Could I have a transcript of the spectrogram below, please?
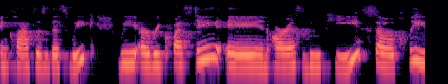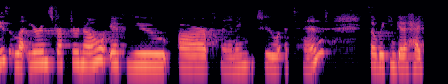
in classes this week. We are requesting an RSVP, so please let your instructor know if you are planning to attend so we can get a head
